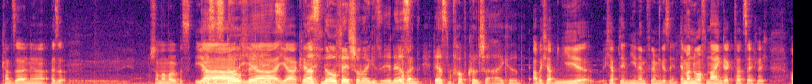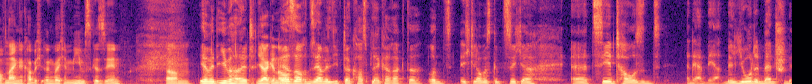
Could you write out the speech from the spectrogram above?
Kann sein, ja. Also, schauen wir mal, ob es. das Ja, ist No Face. ja, ja, du hast ich. No Face schon mal gesehen. Der ist Aber- ein, der ist ein Popculture-Icon. Aber ich habe nie, ich habe den nie in einem Film gesehen. Immer nur auf 9gag tatsächlich. Auf 9gag habe ich irgendwelche Memes gesehen. Ähm, Ja, mit ihm halt. ja, genau. Er ist auch ein sehr beliebter Cosplay-Charakter und ich glaube, es gibt sicher äh, 10.000, äh, ja, mehr, Millionen Menschen,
